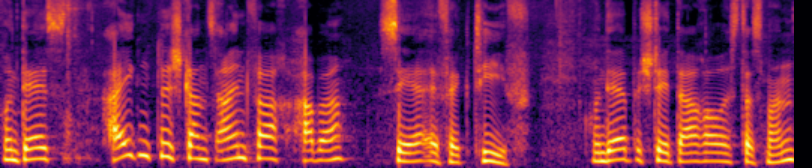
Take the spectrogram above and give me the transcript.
Und der ist eigentlich ganz einfach, aber sehr effektiv. Und der besteht daraus, dass man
